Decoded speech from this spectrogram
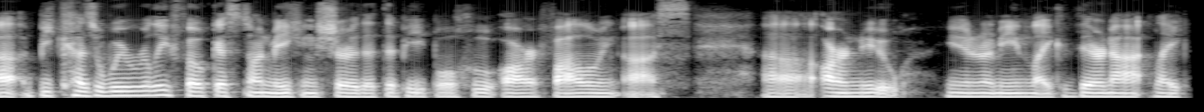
uh, because we're really focused on making sure that the people who are following us uh, are new. You know what I mean? Like they're not like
